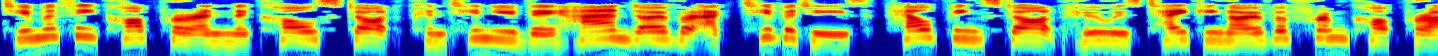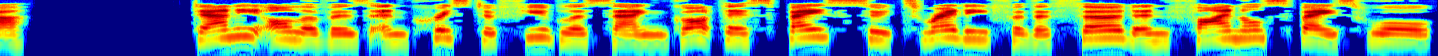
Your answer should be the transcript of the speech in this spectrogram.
Timothy Kopra and Nicole Stott continued their handover activities, helping Stott who is taking over from Kopra. Danny Olivas and Christer Fuglesang got their spacesuits ready for the third and final spacewalk.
